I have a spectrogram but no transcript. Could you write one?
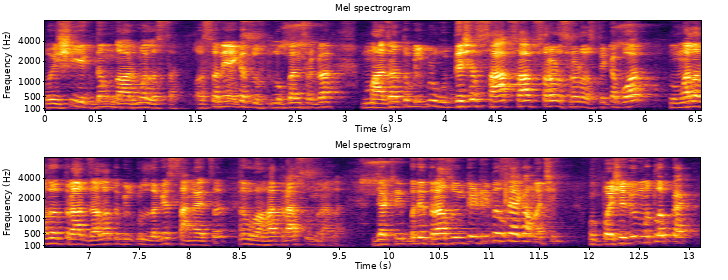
पैसे एकदम नॉर्मल असतात. असं नाही आहे का दुस- लोकांसारखा? माझा तो बिलकुल उद्देश साफ साफ सरळ सरळ असते का बुवा? तुम्हाला जर त्रास झाला तर बिलकुल लगेच सांगायचं हा त्रास होऊन राहिला. ज्या ट्रिपमध्ये त्रास होईल ती ट्रिपच काय कामाची? मग पैसे देऊन मतलब काय?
